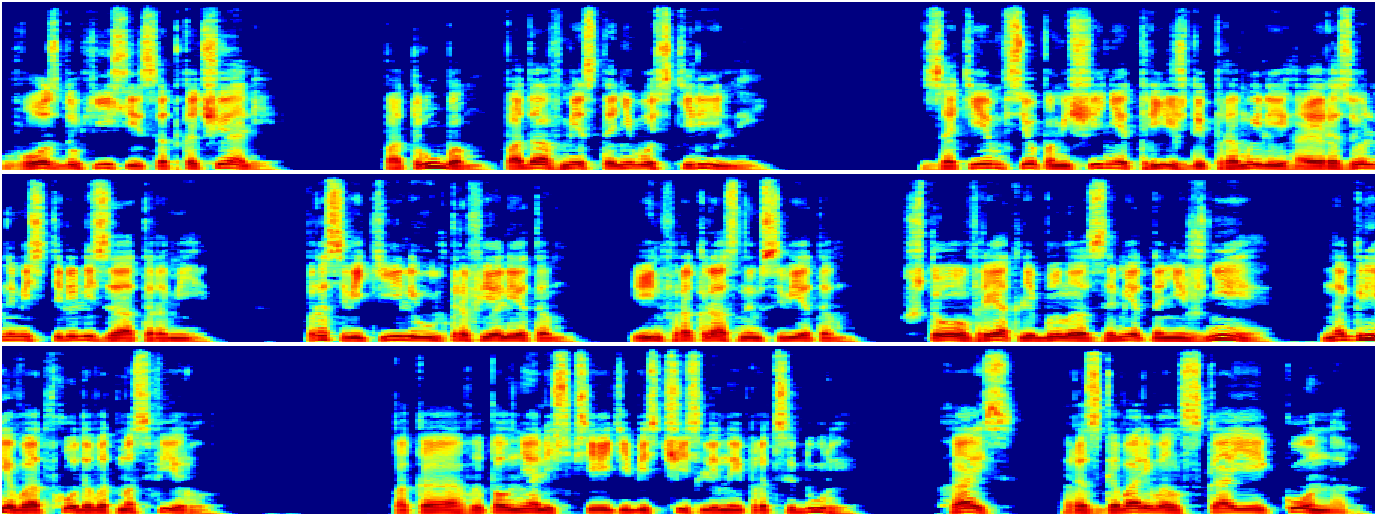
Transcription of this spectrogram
Воздух Исис откачали, по трубам подав вместо него стерильный. Затем все помещение трижды промыли аэрозольными стерилизаторами, просветили ультрафиолетом и инфракрасным светом, что вряд ли было заметно нежнее нагрева от входа в атмосферу. Пока выполнялись все эти бесчисленные процедуры, Хайс разговаривал с Каей Коннор,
